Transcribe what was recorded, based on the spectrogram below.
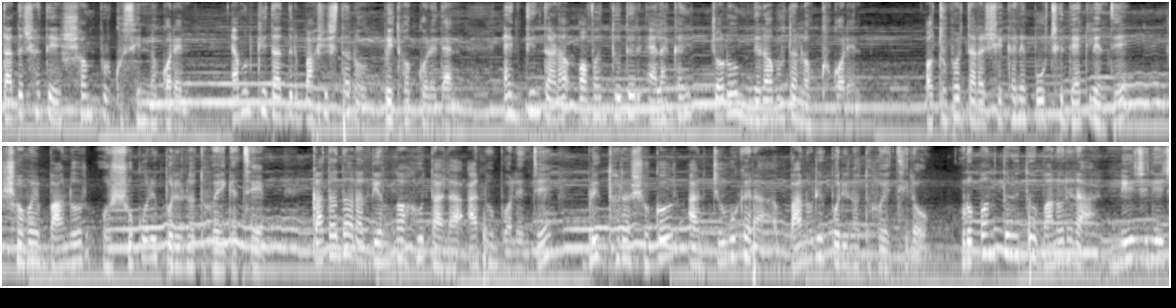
তাদের সাথে সম্পর্ক ছিন্ন করেন, এমনকি তাদের বাসস্থানও পৃথক করে দেন। একদিন তারা অবাধ্যদের এলাকায় চরম নিরাপত্তা লক্ষ্য করেন। অতঃপর তারা সেখানে পৌঁছে দেখলেন যে সবাই বানর ও শুকরে পরিণত হয়ে গেছে। কাতাদা রাদিয়াল্লাহ তালা আনু বলেন যে, বৃদ্ধরা শুকর আর যুবকেরা বানরে পরিণত হয়েছিল। রূপান্তরিত বানরেরা নিজ নিজ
